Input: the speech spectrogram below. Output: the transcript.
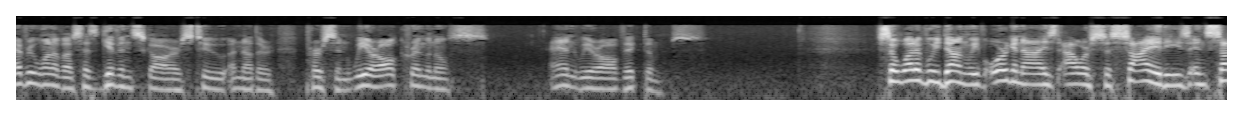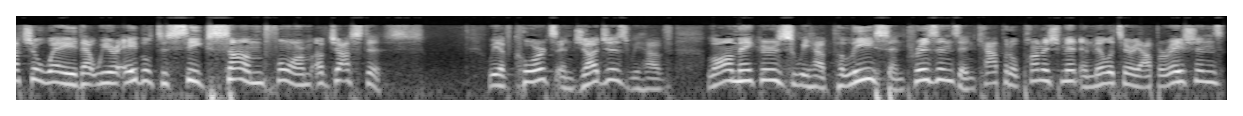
every one of us has given scars to another person. We are all criminals and we are all victims. So what have we done? We've organized our societies in such a way that we are able to seek some form of justice. We have courts and judges, we have lawmakers, we have police and prisons and capital punishment and military operations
